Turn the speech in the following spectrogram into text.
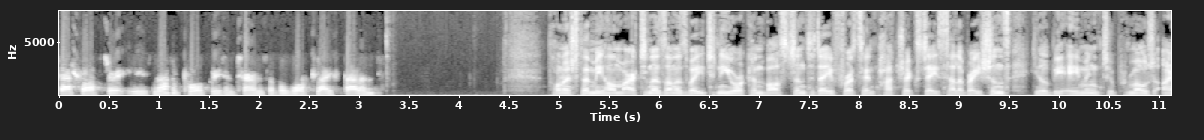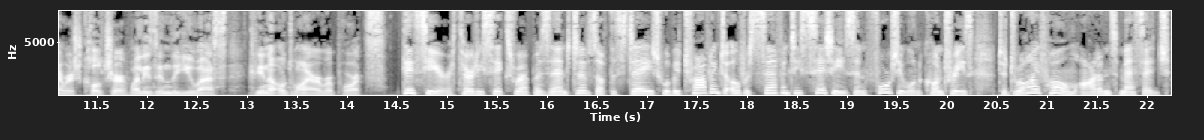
That roster is not appropriate in terms of a work-life balance. Taoiseach Micheál Martin is on his way to New York and Boston today for St. Patrick's Day celebrations. He'll be aiming to promote Irish culture while he's in the US. Cliona O'Dwyer reports. This year, 36 representatives of the state will be travelling to over 70 cities in 41 countries to drive home Ireland's message.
